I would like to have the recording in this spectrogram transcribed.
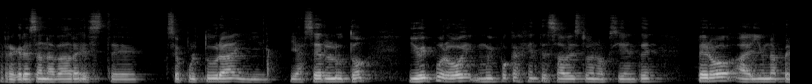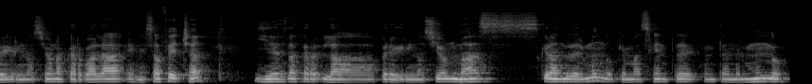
regresan a dar este, sepultura y, y, hacer luto, y hoy por hoy muy poca gente sabe esto en Occidente, pero hay una peregrinación a Karbala en esa fecha, y es la, la peregrinación más grande del mundo, que más gente junta en el mundo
